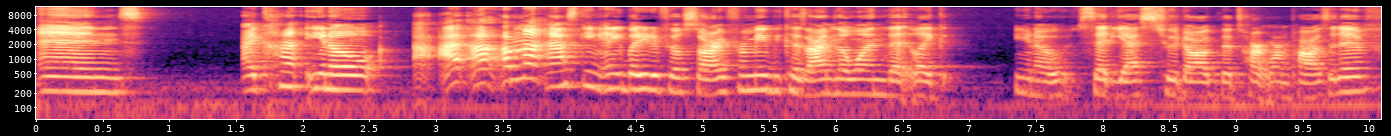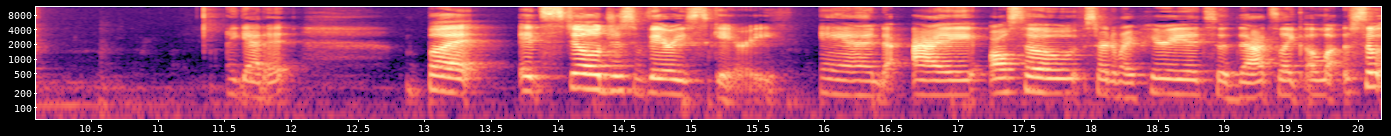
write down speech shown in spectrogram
And I can't, you know, I, I, I'm not asking anybody to feel sorry for me because I'm the one that, like, you know, said yes to a dog that's heartworm positive I get it. But it's still just very scary. And I also started my period, so that's like a lot. So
